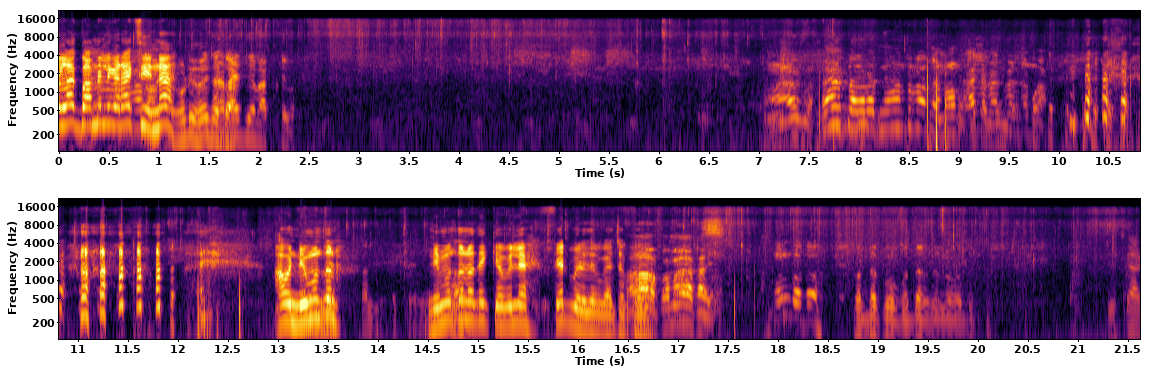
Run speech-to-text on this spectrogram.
লাগবে আপনার লেগে রাখছি না ভাই দিয়ে আমার নিমন্ত্রণ নিমন্ত্রণ দেখে বলে পেট বেড়ে যাবে গাছ খাই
